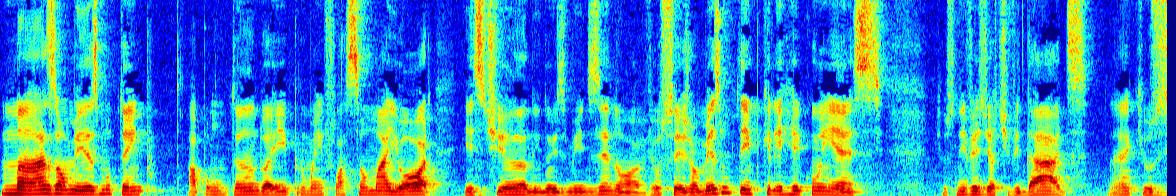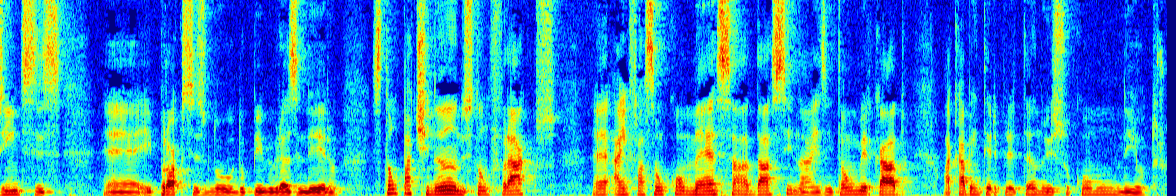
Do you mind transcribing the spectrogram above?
mas ao mesmo tempo apontando aí para uma inflação maior este ano, em 2019. Ou seja, ao mesmo tempo que ele reconhece que os níveis de atividades, né, que os índices é, e proxies do, do PIB brasileiro estão patinando, estão fracos, é, a inflação começa a dar sinais. Então o mercado acaba interpretando isso como um neutro.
